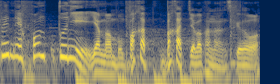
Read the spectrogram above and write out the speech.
れね、本当に、いや、まあもうバカ、バカっちゃバカなんですけど、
